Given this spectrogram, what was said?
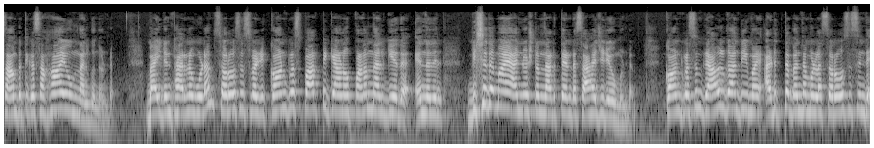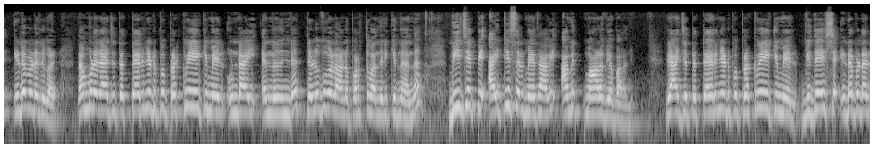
സാമ്പത്തിക സഹായവും നൽകുന്നുണ്ട്. ബൈഡൻ ഭരണകൂടം സെറോസിസ് വഴി കോൺഗ്രസ് പാർട്ടിക്കാണോ പണം നൽകിയത് എന്നതിൽ വിശദമായ അന്വേഷണം നടത്തേണ്ട സാഹചര്യവുമുണ്ട്. കോൺഗ്രസും രാഹുൽ ഗാന്ധിയുമായി അടുത്ത ബന്ധമുള്ള സെറോസിന്റെ ഇടപെടലുകൾ നമ്മുടെ രാജ്യത്തെ തെരഞ്ഞെടുപ്പ് പ്രക്രിയയ്ക്ക് മേൽ ഉണ്ടായി എന്നതിന്റെ തെളിവുകളാണ് പുറത്തു വന്നിരിക്കുന്നതെന്ന് B J P I T cell മേധാവി അമിത് മാളവ്യ പറഞ്ഞു. രാജ്യത്തെ തെരഞ്ഞെടുപ്പ് പ്രക്രിയയ്ക്ക് മേൽ വിദേശ ഇടപെടൽ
